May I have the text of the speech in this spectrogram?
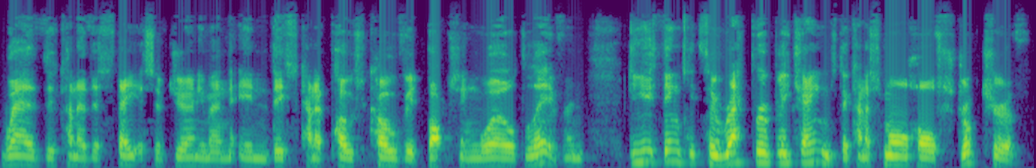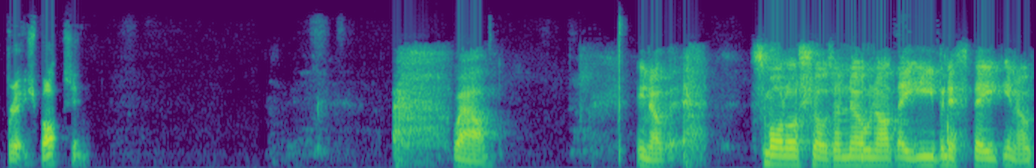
where the kind of the status of journeymen in this kind of post-COVID boxing world live, and do you think it's irreparably changed the kind of small hall structure of British boxing? Well, you know, small hall shows are known, aren't they? Even if they, you know,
